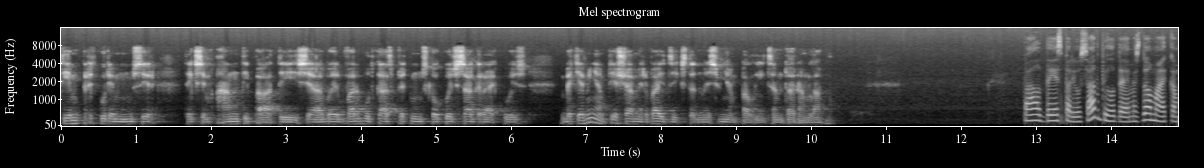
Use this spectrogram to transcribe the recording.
tiem, pret kuriem mums ir teiksim, antipātijas, jā, vai varbūt kāds pret mums kaut ko ir sagrēkojis. Bet, ja viņam tiešām ir vajadzīgs, tad mēs viņam palīdzam, darām labu. Paldies par jūsu atbildēm. Es domāju, ka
